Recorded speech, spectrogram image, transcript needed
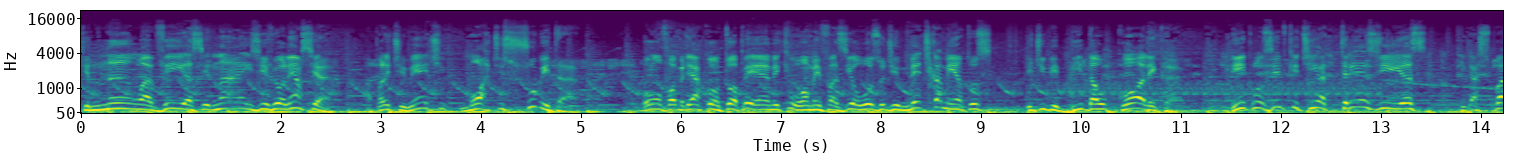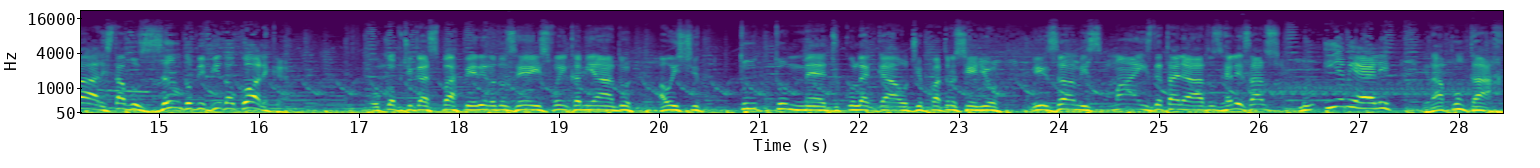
que não havia sinais de violência, aparentemente morte súbita. Um familiar contou à PM que o homem fazia uso de medicamentos e de bebida alcoólica, inclusive que tinha três dias que Gaspar estava usando bebida alcoólica. O corpo de Gaspar Pereira dos Reis foi encaminhado ao Instituto Médico Legal de Patrocínio. Exames mais detalhados realizados no IML irá apontar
